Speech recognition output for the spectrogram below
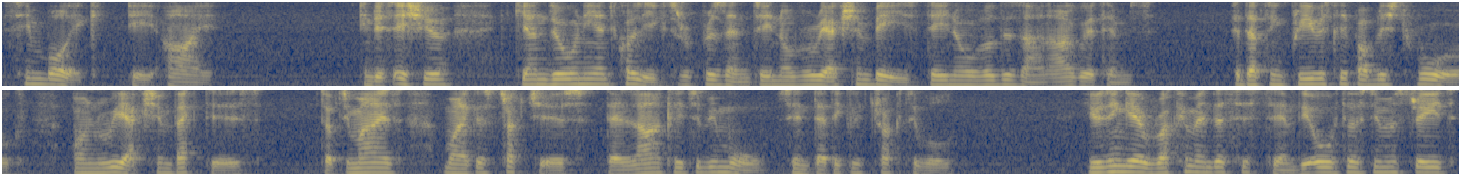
symbolic AI. In this issue, Giandoni and colleagues represent a novel reaction based de novo design algorithms, adapting previously published work on reaction vectors to optimize molecular structures they're likely to be more synthetically tractable. Using a recommended system, the authors demonstrate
